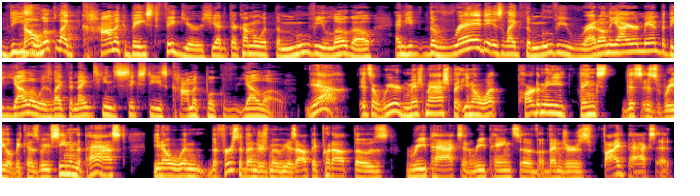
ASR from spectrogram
These No. look like comic based figures, yet they're coming with the movie logo. And you, the red is like the movie red on the Iron Man, but the yellow is like the 1960s comic book yellow. Yeah, it's a weird mishmash, but you know what? Part of me thinks this is real because we've seen in the past, you know, when the first Avengers movie is out, they put out those repacks and repaints of Avengers five packs at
